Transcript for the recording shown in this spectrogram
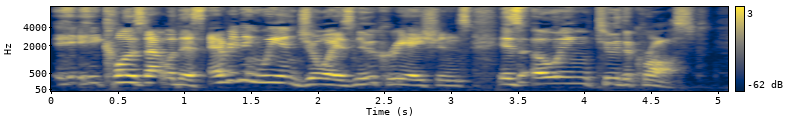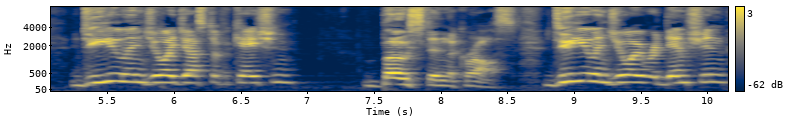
He closed out with this Everything we enjoy as new creations is owing to the cross. Do you enjoy justification? Boast in the cross. Do you enjoy redemption?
